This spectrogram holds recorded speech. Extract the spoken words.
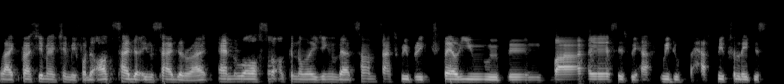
Like Prachi mentioned before, the outsider, insider, right? And we're also acknowledging that sometimes we bring value, we bring biases, we have we do have privileges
